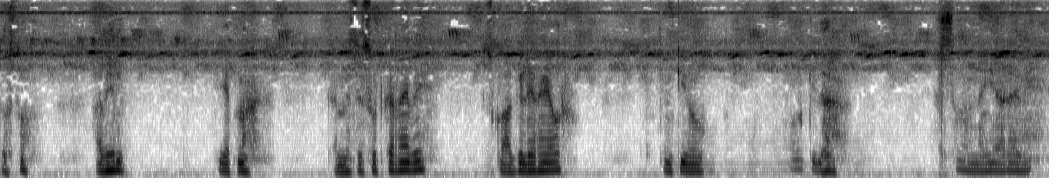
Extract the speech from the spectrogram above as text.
दोस्तों, अभी हम ये अपना कैमरे से शूट कर रहे हैं अभी। इसको आगे ले रहे हैं और, क्योंकि वो और किधर समझ नहीं आ रहा है अभी।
